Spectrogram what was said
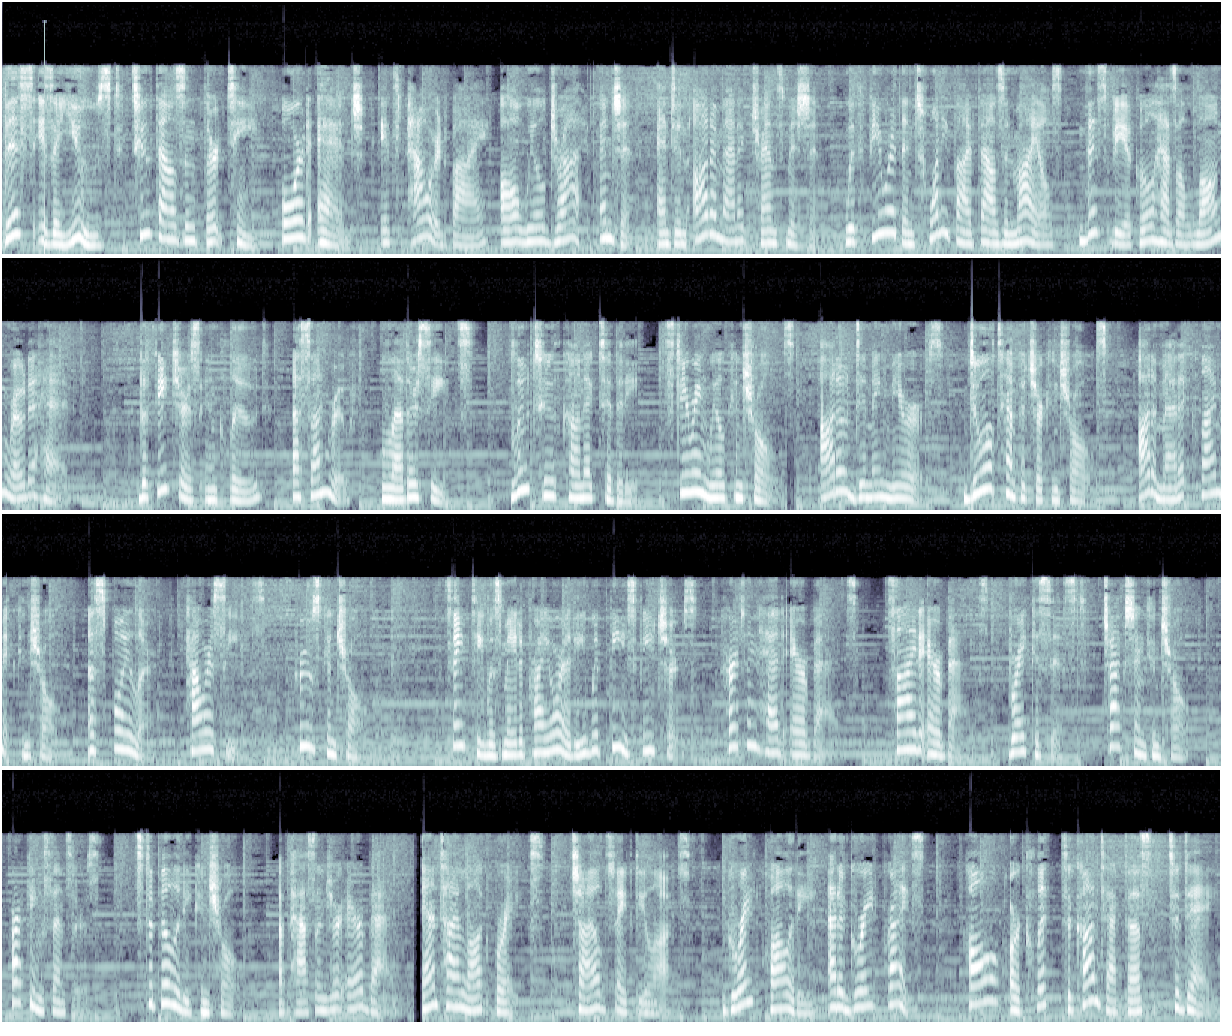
This is a used 2013 Ford Edge. It's powered by all-wheel drive engine and an automatic transmission. With fewer than 25,000 miles, this vehicle has a long road ahead. The features include a sunroof, leather seats, Bluetooth connectivity, steering wheel controls, auto dimming mirrors, dual temperature controls, automatic climate control, a spoiler, power seats, cruise control. Safety was made a priority with these features. Curtain head airbags, side airbags, brake assist, traction control, parking sensors, stability control, a passenger airbag, anti-lock brakes, child safety locks. Great quality at a great price. Call or click to contact us today.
